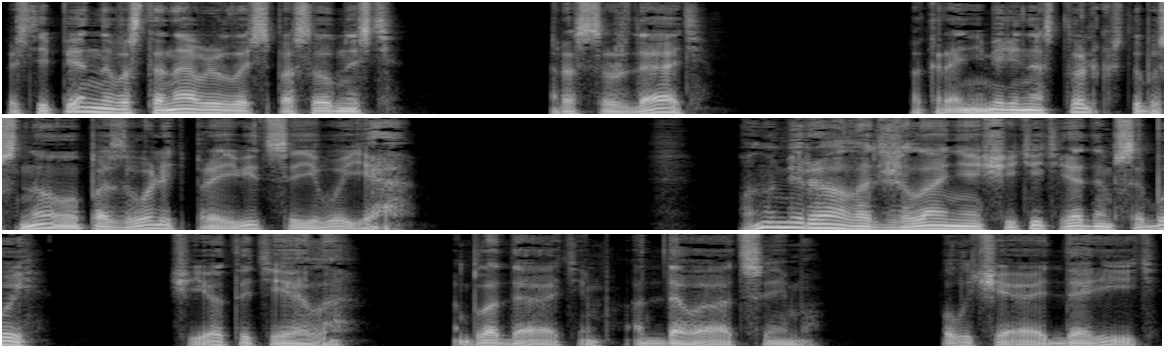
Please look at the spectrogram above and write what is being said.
постепенно восстанавливалась способность рассуждать, по крайней мере настолько, чтобы снова позволить проявиться его «я». Он умирал от желания ощутить рядом с собой чье-то тело, обладать им, отдаваться ему, получать, дарить,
